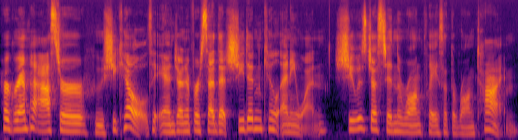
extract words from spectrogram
Her grandpa asked her who she killed, and Jennifer said that she didn't kill anyone. She was just in the wrong place at the wrong time.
